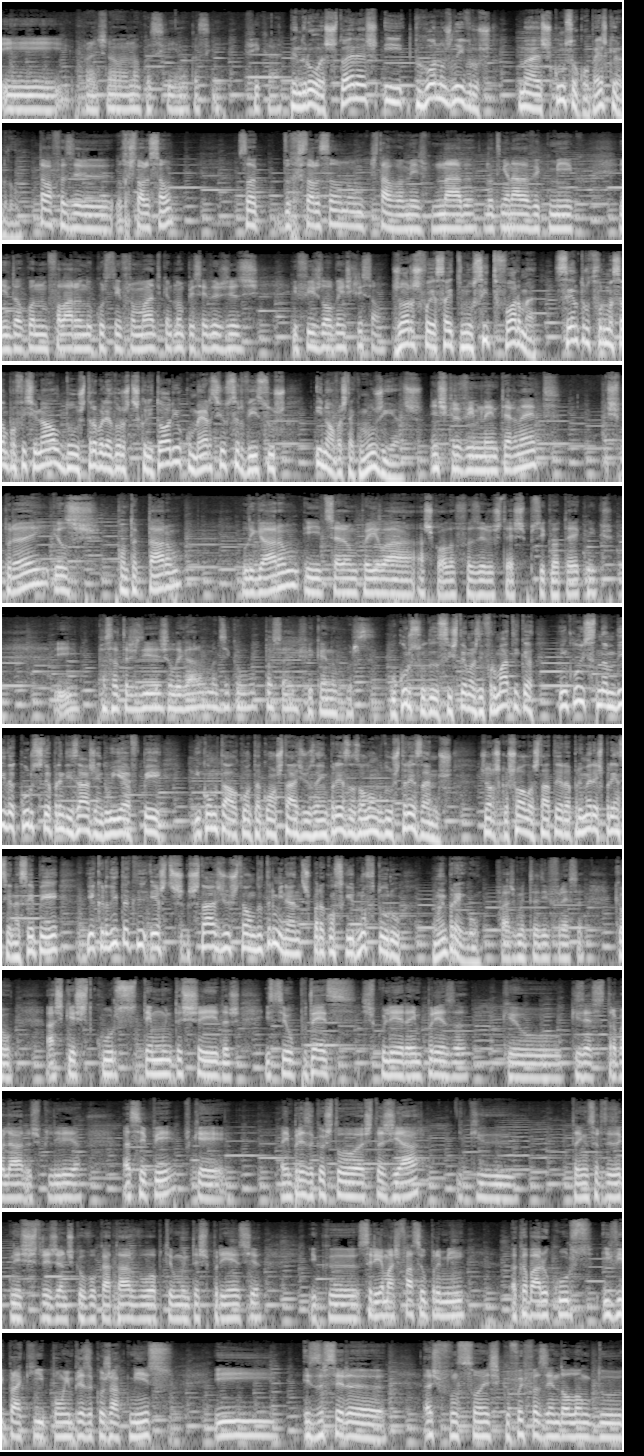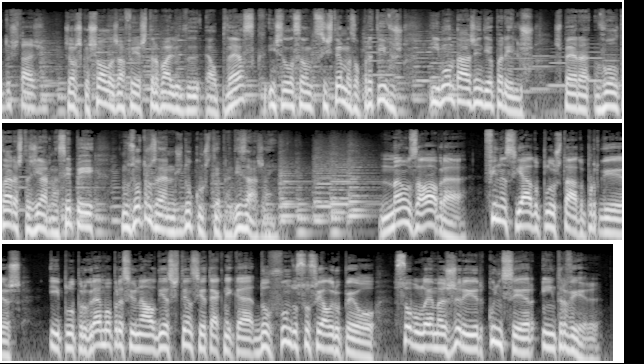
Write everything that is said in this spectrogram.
e pronto, não, não consegui, não consegui ficar. Pendurou as chuteiras e pegou nos livros, mas começou com o pé esquerdo. Estava a fazer restauração, só que de restauração não gostava mesmo nada, não tinha nada a ver comigo. Então, quando me falaram do curso de informática, não pensei duas vezes e fiz logo a inscrição. Jorge foi aceito no CIT Forma, Centro de Formação Profissional dos Trabalhadores de Escritório, Comércio, Serviços e Novas Tecnologias. Inscrevi-me na internet, esperei, eles contactaram-me, ligaram-me e disseram para ir lá à escola fazer os testes psicotécnicos. E passar três dias ligaram-me a dizer que eu passei e fiquei no curso. O curso de Sistemas de Informática inclui-se na medida cursos de aprendizagem do IFP e, como tal, conta com estágios em empresas ao longo dos três anos. Jorge Cachola está a ter a primeira experiência na CPE e acredita que estes estágios são determinantes para conseguir no futuro um emprego. Faz muita diferença, que eu acho que este curso tem muitas saídas e se eu pudesse escolher a empresa que eu quisesse trabalhar, eu escolheria a CP, porque é a empresa que eu estou a estagiar e que tenho certeza que nestes três anos que eu vou catar vou obter muita experiência e que seria mais fácil para mim acabar o curso e vir para aqui para uma empresa que eu já conheço e exercer a, as funções que fui fazendo ao longo do, do estágio. Jorge Cachola já fez trabalho de helpdesk, instalação de sistemas operativos e montagem de aparelhos. Espera voltar a estagiar na CP nos outros anos do curso de aprendizagem. Mãos à obra, financiado pelo Estado português e pelo Programa Operacional de Assistência Técnica do Fundo Social Europeu, sob o lema Gerir, Conhecer e Intervir.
